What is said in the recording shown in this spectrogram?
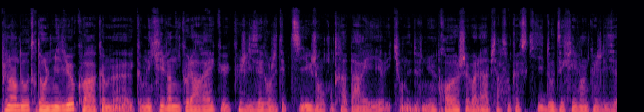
plein d'autres dans le milieu, quoi, comme comme l'écrivain Nicolas Ray que, que je lisais quand j'étais petit, que j'ai rencontré à Paris, avec qui on est devenu proches, voilà, Pierre Sankowski, d'autres écrivains que je lisais.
